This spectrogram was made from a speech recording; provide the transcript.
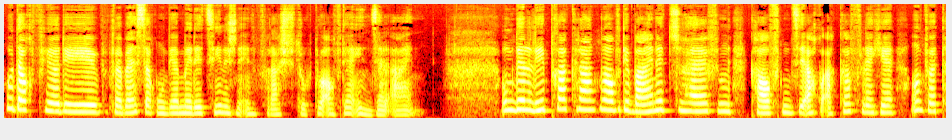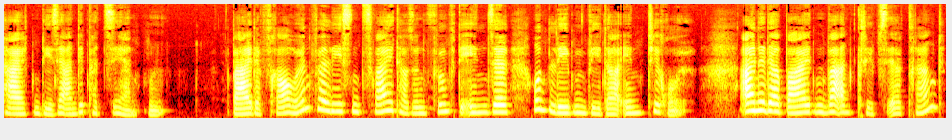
und auch für die Verbesserung der medizinischen Infrastruktur auf der Insel ein. Um den Leprakranken auf die Beine zu helfen, kauften sie auch Ackerfläche und verteilten diese an die Patienten. Beide Frauen verließen 2005 die Insel und leben wieder in Tirol. Eine der beiden war an Krebs erkrankt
